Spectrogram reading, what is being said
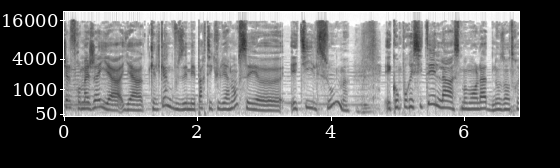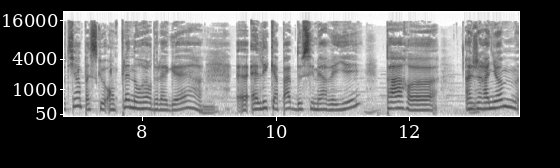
Michel Fromageat, il y a, a quelqu'un que vous aimez particulièrement, c'est euh, Eti Ilsoum, oui. et qu'on pourrait citer là, à ce moment-là de nos entretiens, parce qu'en pleine horreur de la guerre, Mmh. euh, elle est capable de s'émerveiller par euh, un géranium,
